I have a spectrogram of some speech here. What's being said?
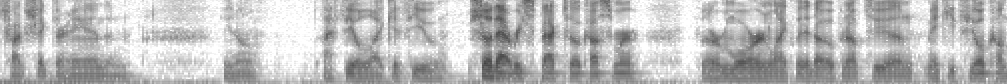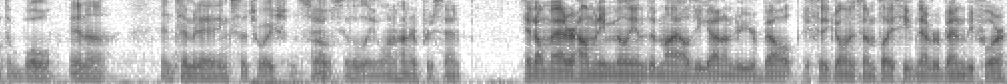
try to shake their hand, and you know, I feel like if you show that respect to a customer, they're more than likely to open up to you and make you feel comfortable in a intimidating situation. So Absolutely, one hundred percent. It don't matter how many millions of miles you got under your belt. If you're going someplace you've never been before,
